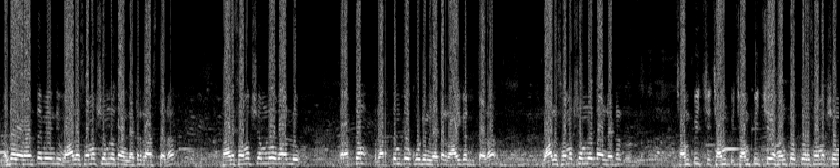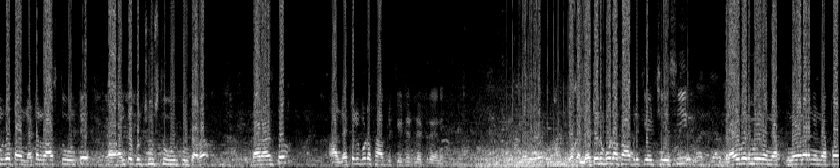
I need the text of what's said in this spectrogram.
అంటే దాని అర్థమైంది వాళ్ళ సమక్షంలో తాను లెటర్ రాస్తాడా? తన సమక్షంలో వాళ్ళు రక్తం రక్తంతో కూడిన లెటర్ రాయగలుగుతాడా? వాళ్ళ సమక్షంలో తాను లెటర్ చంపించి చంపి చంపించే హంతకుల సమక్షంలో తాను లెటర్ రాస్తూ ఉంటే ఆ హంతకులు చూస్తూ ఊరుకుంటారా? దాని అర్థం ఆ లెటర్ కూడా ఫ్యాబ్రికేటెడ్ లెటర్ అని. ఒక లెటర్ కూడా ఫ్యాబ్రికేట్ చేసి డ్రైవర్ మీద నెప్- నేరాన్ని నెపం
